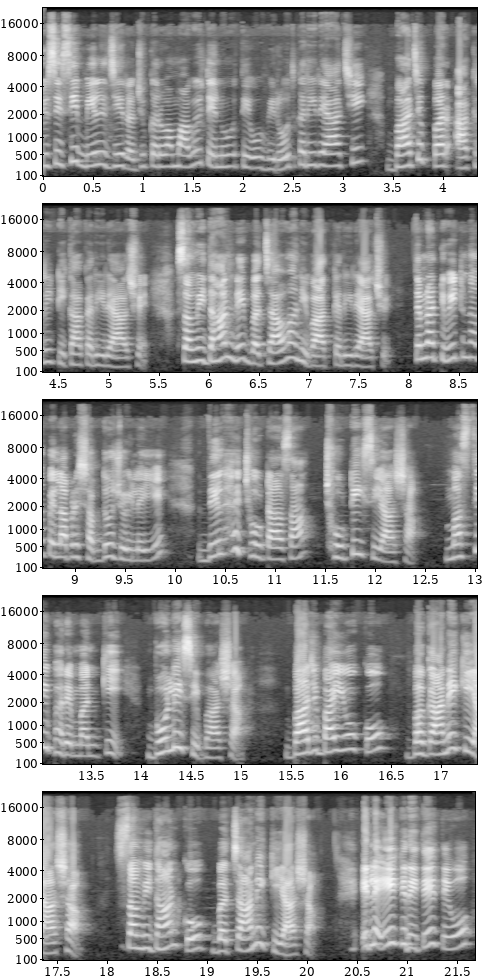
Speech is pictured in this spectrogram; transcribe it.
યુસીસી બિલ જે રજૂ કરવામાં આવ્યું તેનો તેઓ વિરોધ કરી રહ્યા છે. ભાજપ પર આકરી ટીકા કરી રહ્યા છે. સંવિધાનને બચાવવાની વાત કરી રહ્યા છે. તેમના ટ્વીટના પહેલા આપણે શબ્દો જોઈ લઈએ. દિલ હે છોટા સા, છોટી સી આશા. મસ્તી ભરે મન કી, ભોલી સી ભાષા. બાજભાઈઓ કો ભગાને કી આશા. સંવિધાન કો બચાને કી આશા. એટલે એક રીતે તેઓ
